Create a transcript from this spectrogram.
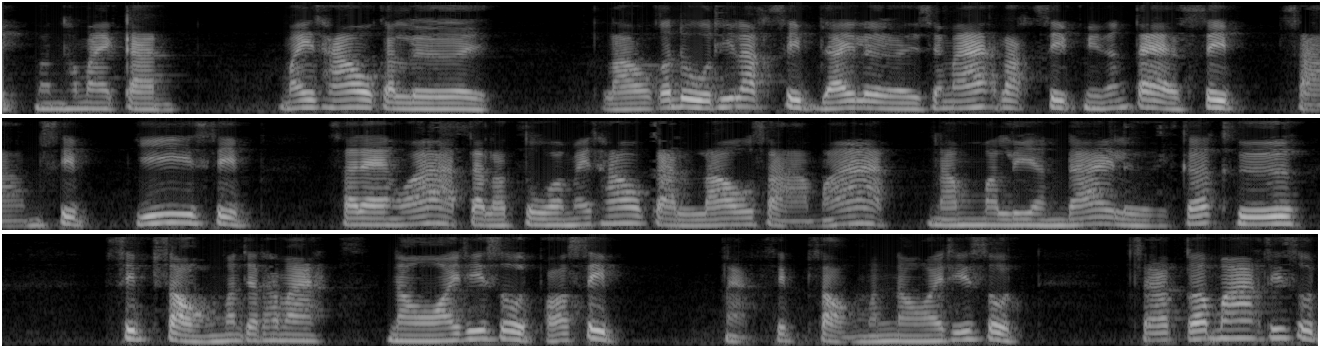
10มันทำไมกัน ไม่เท่ากันเลย เราก็ดูที่หลัก10ได้เลยใช่ไหมหลัก10มีตั้งแต่10 30 20แสดงว่าแต่ละตัวไม่เท่ากัน เราสามารถนำมาเรียงได้เลยก็คือ12มันจะทำไมน้อยที่สุด เพราะ10นะ12มันน้อยที่สุด แล้วก็มากที่สุด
